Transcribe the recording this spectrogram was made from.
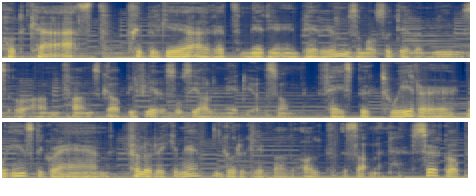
podkast. Trippel G er et medieimperium som også deler memes og annen faenskap i flere sosiale medier, som Facebook, Twitter og Instagram. Følger du ikke med, går du glipp av alt sammen. Søk opp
